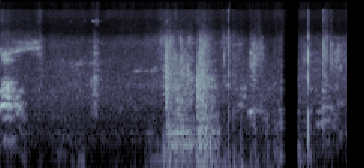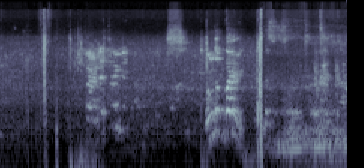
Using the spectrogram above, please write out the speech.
ಬಾ ಮುಂದಕ್ಕೆ ಬರ್ರಿ Obrigado.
